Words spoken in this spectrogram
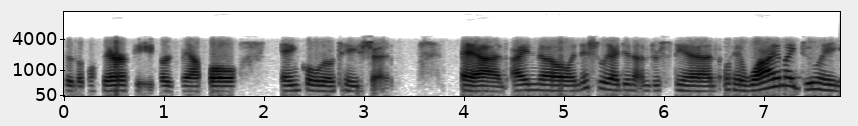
physical therapy. For example, ankle rotation. And I know initially I didn't understand. Okay, why am I doing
